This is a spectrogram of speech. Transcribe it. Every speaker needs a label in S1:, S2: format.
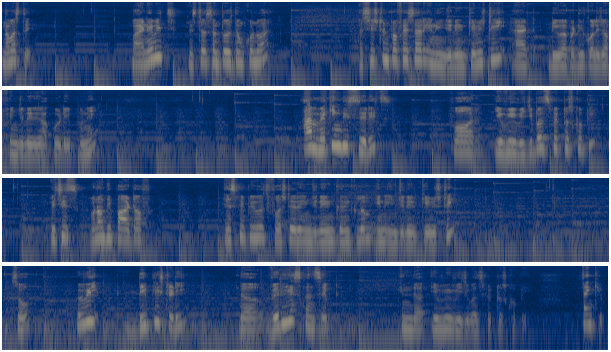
S1: Namaste. My name is Mr. Santosh Damkondwar, Assistant Professor in Engineering Chemistry at D.Y. Patil College of Engineering, Akurdi, Pune. I am making this series for UV visible spectroscopy, which is one of the part of SPPU's first year engineering curriculum in engineering chemistry. So, we will deeply study the various concepts in the UV visible spectroscopy. Thank you.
